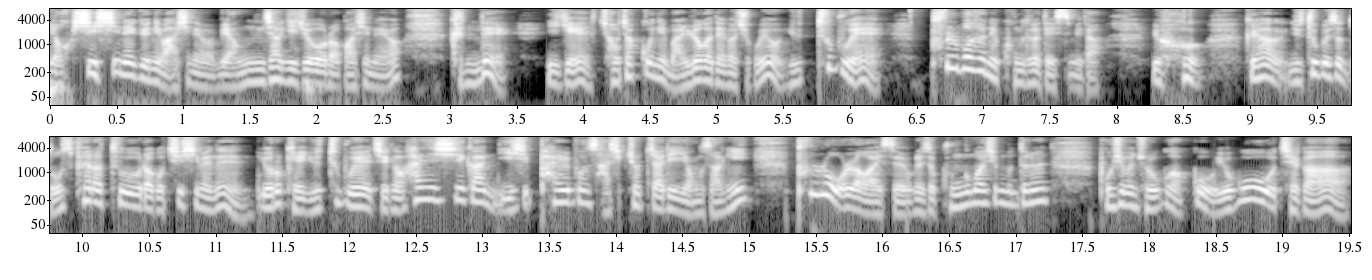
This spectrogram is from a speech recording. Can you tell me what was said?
역시 신혜균님 아시네요. 명작이죠. 라고 하시네요. 근데 이게 저작권이 만료가 돼가지고요. 유튜브에 full 버전이 공개가 돼 있습니다. 요, 그냥 유튜브에서 노스페라투라고 치시면은, 요렇게 유튜브에 지금 1시간 28분 40초짜리 영상이 풀로 올라와 있어요. 그래서 궁금하신 분들은 보시면 좋을 것 같고, 요거 제가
